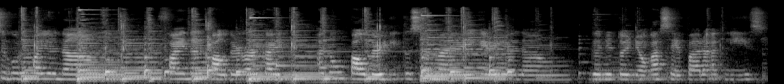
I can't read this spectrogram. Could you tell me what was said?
Siguro kayo ng final powder or kahit anong powder dito sa may area ng ganito nyo kasi para at least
